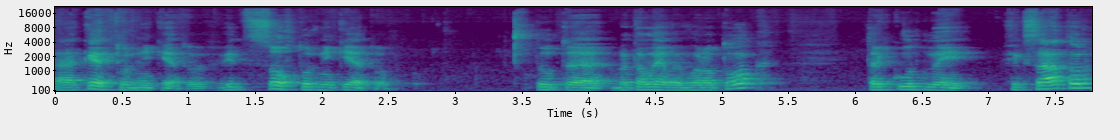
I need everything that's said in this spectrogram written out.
е, кет турнікету. Від софт турнікету тут металевий вороток, трикутний фіксатор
